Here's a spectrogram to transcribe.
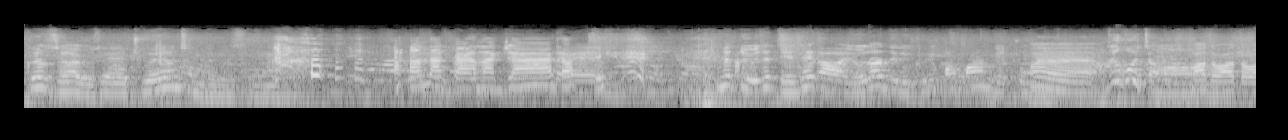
그래서 제가 요새 조혜련처럼 되고 있어요 아나까 아나까. 근데, 또 요새 대세가 여자들이 근육 빵빵한 게 좀 네. 뜨고 있잖아 맞아 맞아.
